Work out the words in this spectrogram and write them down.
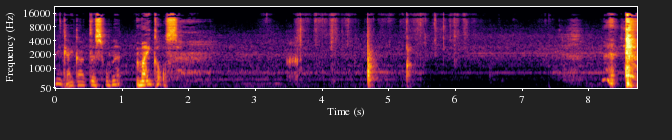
I think I got this one at Michael's.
